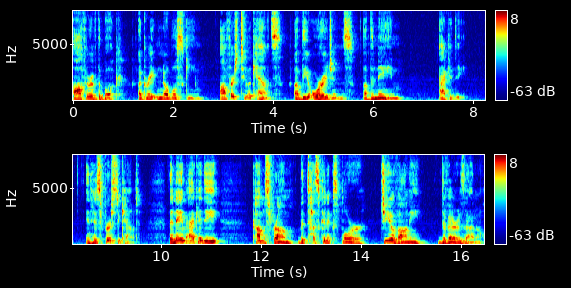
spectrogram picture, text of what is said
author of the book A Great and Noble Scheme, offers two accounts of the origins of the name Acadie. In his first account, the name Acadie comes from the Tuscan explorer Giovanni de Verrazano,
